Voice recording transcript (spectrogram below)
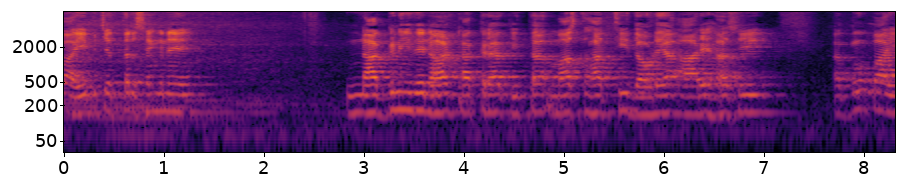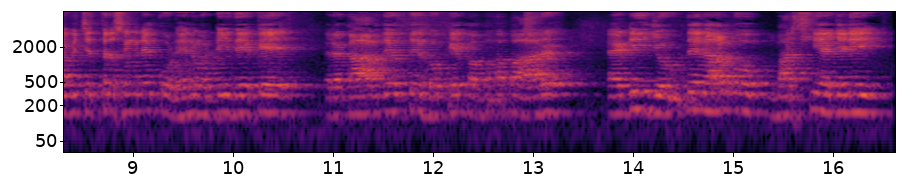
ਭਾਈ ਬਚਿੱਤਰ ਸਿੰਘ ਨੇ ਨਾਗਣੀ ਦੇ ਨਾਲ ਟਾਕਰਾ ਕੀਤਾ। ਮਸਤ ਹਾਥੀ ਦੌੜਿਆ ਆ ਰਿਹਾ ਸੀ। ਅੱਗੋਂ ਭਾਈ ਬਚਿੱਤਰ ਸਿੰਘ ਨੇ ਘੋੜੇ ਨੂੰ ਅੱਡੀ ਦੇ ਕੇ ਰਕਾਬ ਦੇ ਉੱਤੇ ਹੋ ਕੇ ਪੱਬਾ ਭਾਰ ਐਡੀ ਜੋਰ ਦੇ ਨਾਲ ਉਹ ਬਰਸੀ ਹੈ ਜਿਹੜੀ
